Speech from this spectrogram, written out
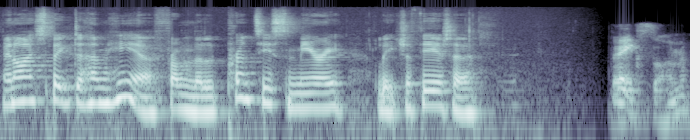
and I speak to him here from the Princess Mary Lecture Theatre. Thanks, Simon.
